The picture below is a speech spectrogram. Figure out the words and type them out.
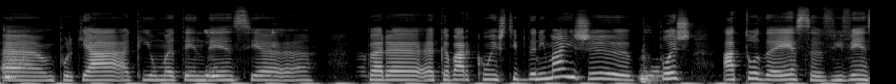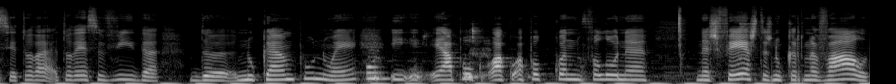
ah, porque há aqui uma tendência para acabar com este tipo de animais. Depois há toda essa vivência, toda, toda essa vida de, no campo, não é? E, e há, pouco, há, há pouco, quando falou na nas festas, no carnaval,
